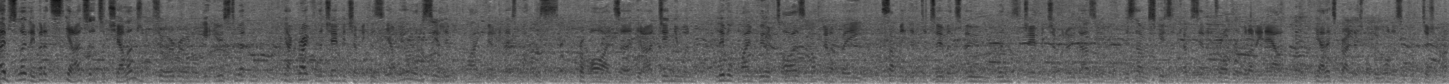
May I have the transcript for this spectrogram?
Absolutely, but it's you know it's, it's a challenge, I'm sure everyone will get used to it. And, you know, great for the championship because you know we all want to see a level playing field, and that's what this provides. A, you know, a genuine level playing field. Tyres are not going to be something that determines who wins the championship and who doesn't. There's no excuse. It comes down to driver ability now. Yeah, that's great. That's what we want as a competition, right?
